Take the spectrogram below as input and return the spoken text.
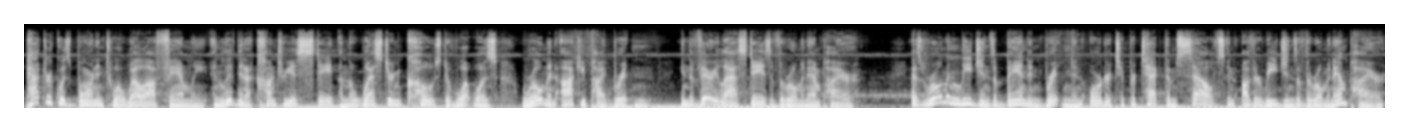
Patrick was born into a well off family and lived in a country estate on the western coast of what was Roman occupied Britain in the very last days of the Roman Empire. As Roman legions abandoned Britain in order to protect themselves and other regions of the Roman Empire,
